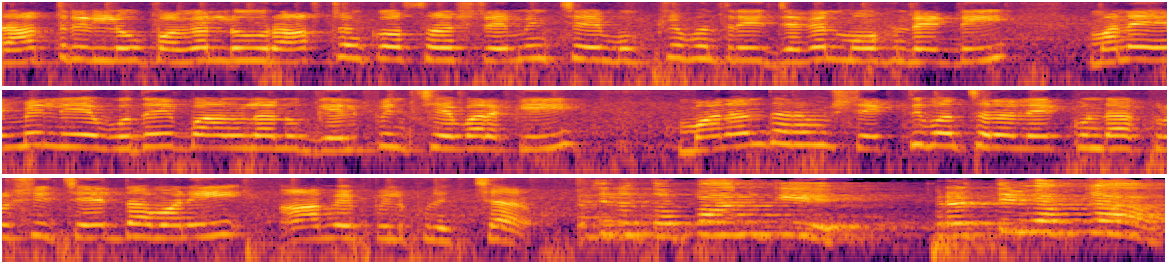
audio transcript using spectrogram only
రాత్రిళ్ళు పగళ్ళు రాష్ట్రం కోసం శ్రమించే ముఖ్యమంత్రి జగన్మోహన్ రెడ్డి మన ఎమ్మెల్యే ఉదయ్ భానులను గెలిపించే వరకు మనందరం శక్తివంచన లేకుండా కృషి చేద్దామని ఆమె పిలుపునిచ్చారు. వచ్చిన ప్రతి ఒక్క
